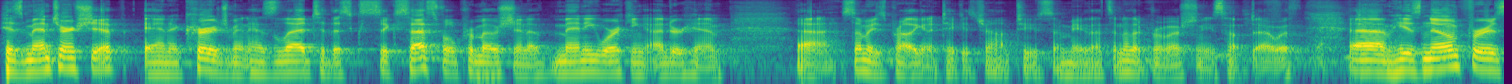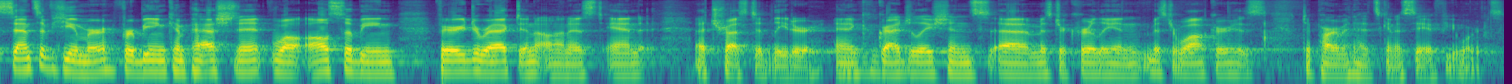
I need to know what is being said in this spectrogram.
His mentorship and encouragement has led to the successful promotion of many working under him. Uh, somebody's probably going to take his job too, so maybe that's another promotion he's helped out with. Um, he is known for his sense of humor, for being compassionate while also being very direct and honest, and a trusted leader. And congratulations, uh, Mr. Curley and Mr. Walker. His department head's going to say a few words.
